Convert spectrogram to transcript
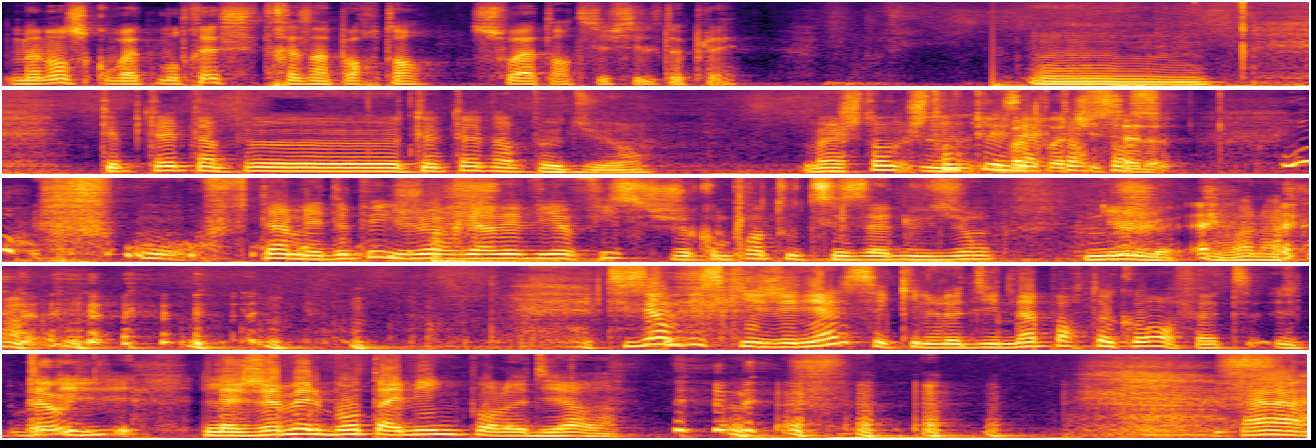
maintenant ce qu'on va te montrer c'est très important, sois attentif s'il te plaît. Hmm. T'es peut-être un peu, t'es peut-être un peu dur. Moi, je trouve, je trouve Hmm, que les that's what acteurs sont. said. Ouf, ouf, putain, mais depuis que je regardais The Office, je comprends toutes ces allusions nulles. Voilà. tu sais, en plus, ce qui est génial, c'est qu'il le dit n'importe quand, en fait. Bah oui. il, il a jamais le bon timing pour le dire. ah,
